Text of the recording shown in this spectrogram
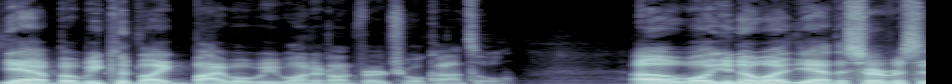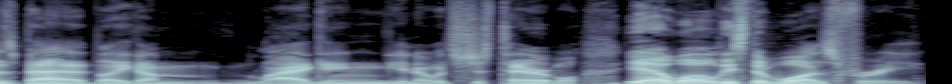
yeah, but we could like buy what we wanted on Virtual Console. Oh well, you know what? Yeah, the service is bad. Like I'm lagging. You know, it's just terrible. Yeah, well, at least it was free.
